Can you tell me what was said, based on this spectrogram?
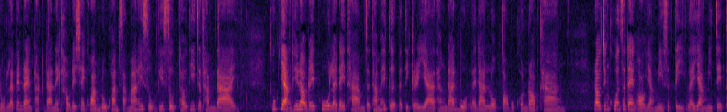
นุนและเป็นแรงผลักดันให้เขาได้ใช้ความรู้ความสามารถให้สูงที่สุดเท่าที่จะทำได้ ทุกอย่างที่เราได้พูดและได้ทำจะทำให้เกิดปฏิกิริยาทั้งด้านบวกและด้านลบต่อบุคคลรอบข้าง เราจึงควรแสดงออกอย่างมีสติและอย่างมีเจต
